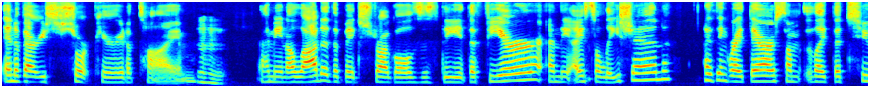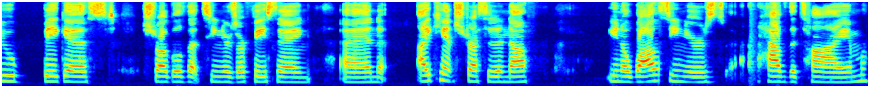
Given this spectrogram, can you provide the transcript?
in a very short period of time. Mm-hmm. I mean, a lot of the big struggles is the the fear and the isolation. I think right there are some like the two biggest struggles that seniors are facing. And I can't stress it enough. You know, while seniors have the time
